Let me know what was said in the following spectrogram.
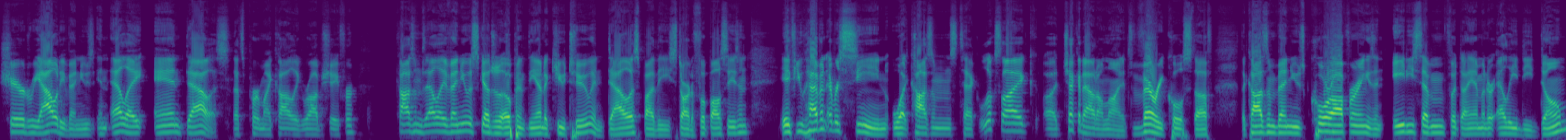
shared reality venues in LA and Dallas. That's per my colleague Rob Schaefer. Cosm's LA venue is scheduled to open at the end of Q2 in Dallas by the start of football season. If you haven't ever seen what Cosm's tech looks like, uh, check it out online. It's very cool stuff. The Cosm venue's core offering is an 87 foot diameter LED dome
